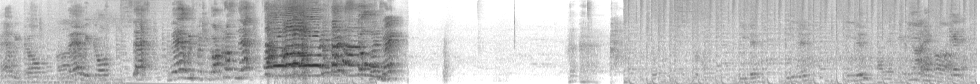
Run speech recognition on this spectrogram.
There we go. Oh. There we go. Seth. There we freaking go across net. Oh! that's Oh! One drink. Eden. Eden. Eden. Oh.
